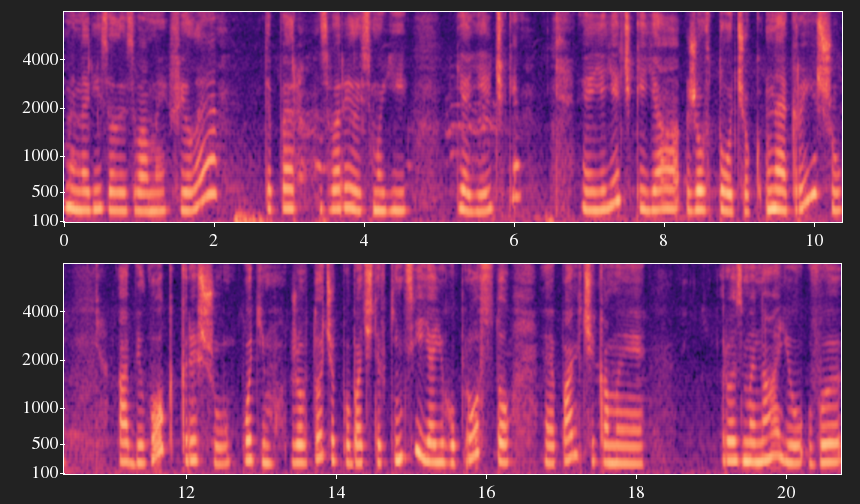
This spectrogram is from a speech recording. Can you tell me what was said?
ми нарізали з вами філе. Тепер зварились мої яєчки. Е, Яєчки я жовточок не кришу, а білок кришу. Потім жовточок, побачите в кінці, я його просто е, пальчиками розминаю в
